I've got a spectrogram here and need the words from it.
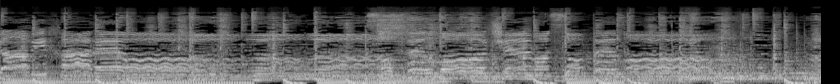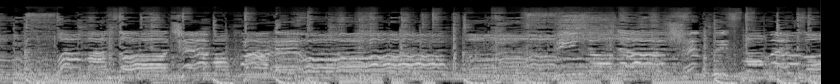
გავიხარეო. სოფელო ჩემო სოფელო. ლამაზო ჩემო ხარეო. მინდოდა შენთვის მომევლო.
